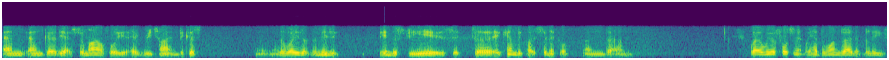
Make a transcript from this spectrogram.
and and go the extra mile for you every time. Because the way that the music industry is, it uh, it can be quite cynical. And um, well, we were fortunate we had the one guy that believed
